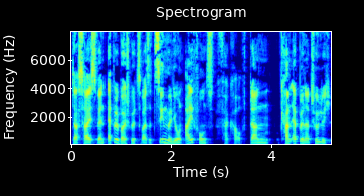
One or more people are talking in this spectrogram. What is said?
Das heißt, wenn Apple beispielsweise 10 Millionen iPhones verkauft, dann kann Apple natürlich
